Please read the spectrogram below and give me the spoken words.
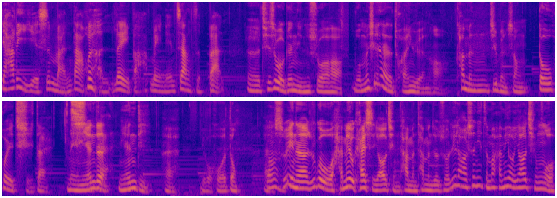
压力也是蛮大，会很累吧？每年这样子办。呃，其实我跟您说哈，我们现在的团员哈，他们基本上都会期待每年的年底，哎，有活动。嗯、所以呢，如果我还没有开始邀请他们，他们就说：“李老师，你怎么还没有邀请我？”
